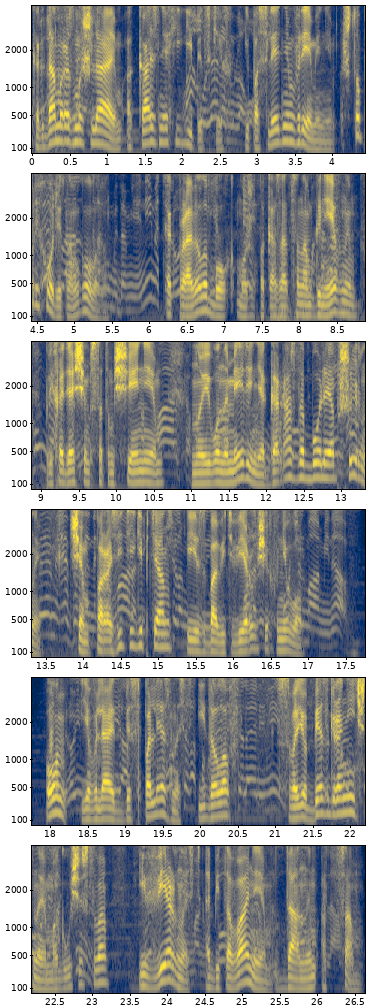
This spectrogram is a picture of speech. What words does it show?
Когда мы размышляем о казнях египетских и последнем времени, что приходит нам в голову? Как правило, Бог может показаться нам гневным, приходящим с отмщением, но его намерения гораздо более обширны, чем поразить египтян и избавить верующих в Него. Он являет бесполезность идолов, свое безграничное могущество и верность обетованиям, данным отцам.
